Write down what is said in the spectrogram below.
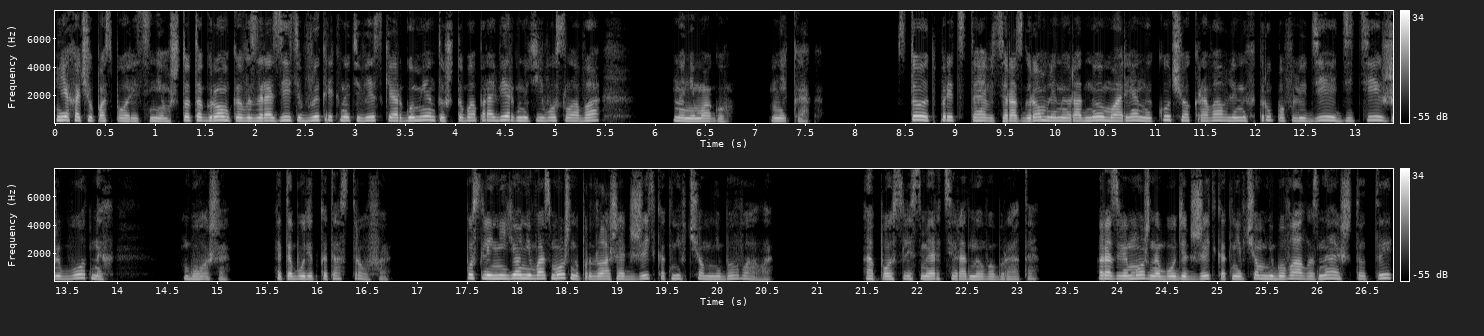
Я хочу поспорить с ним, что-то громко возразить, выкрикнуть веские аргументы, чтобы опровергнуть его слова, но не могу. Никак. Стоит представить разгромленный родной Мариан и кучу окровавленных трупов людей, детей, животных. Боже, это будет катастрофа. После нее невозможно продолжать жить, как ни в чем не бывало. А после смерти родного брата? Разве можно будет жить, как ни в чем не бывало, зная, что ты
